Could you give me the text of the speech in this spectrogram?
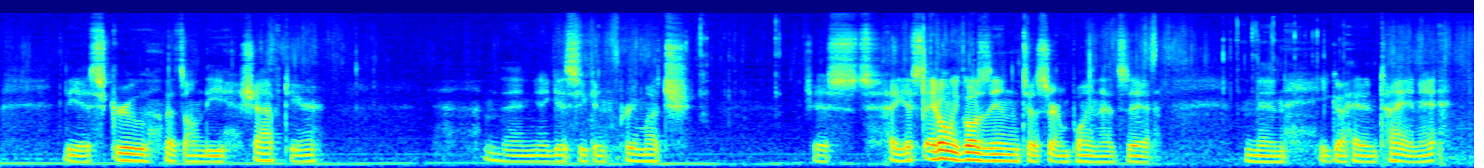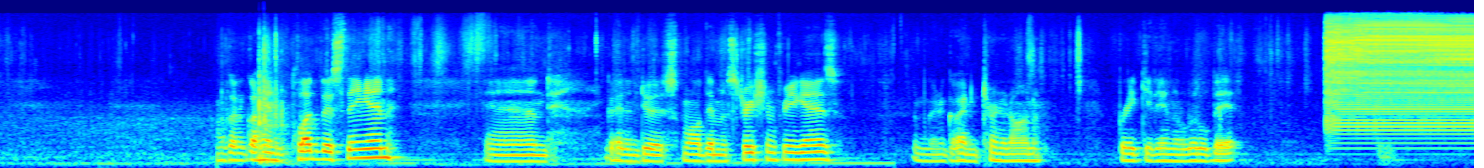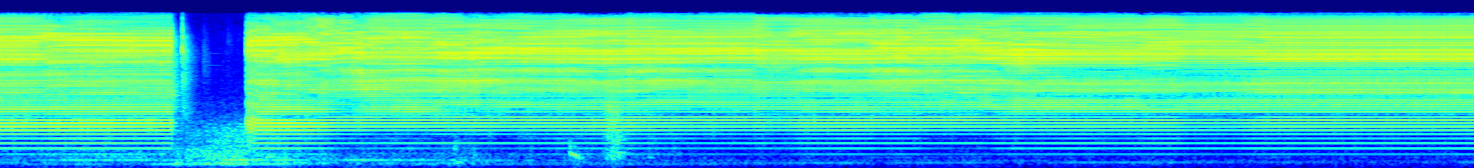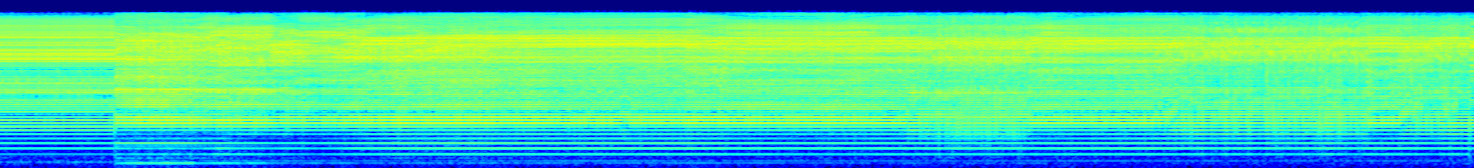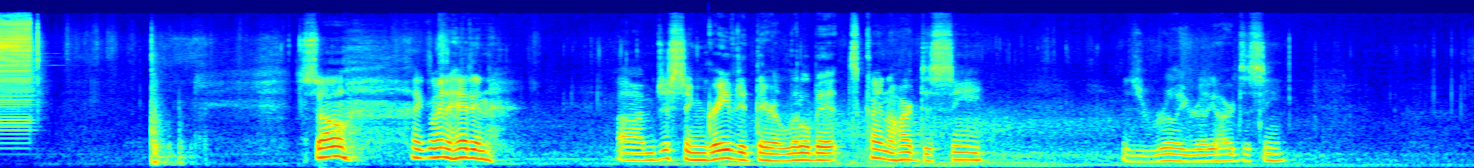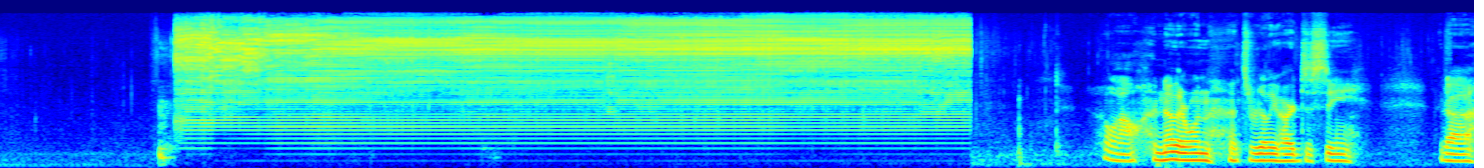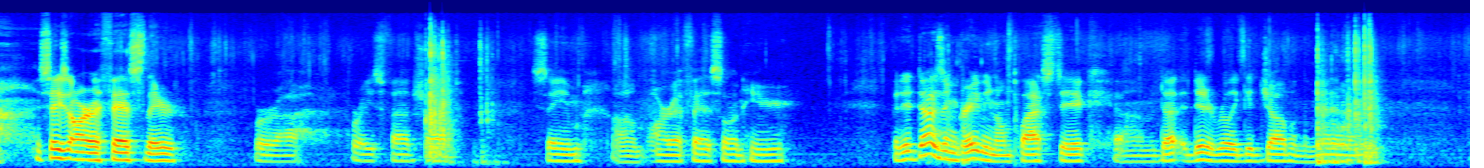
the screw that's on the shaft here. And then I guess you can pretty much just, I guess it only goes in to a certain point and that's it. And then you go ahead and tighten it. I'm going to go ahead and plug this thing in and go ahead and do a small demonstration for you guys. I'm going to go ahead and turn it on break it in a little bit. So I went ahead and um, just engraved it there a little bit. It's kind of hard to see. It's really, really hard to see. Wow, another one that's really hard to see. It, uh, it says RFS there for uh, Ray's Fab Shop. Same um, RFS on here. But it does engraving on plastic. Um, it did a really good job on the metal.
